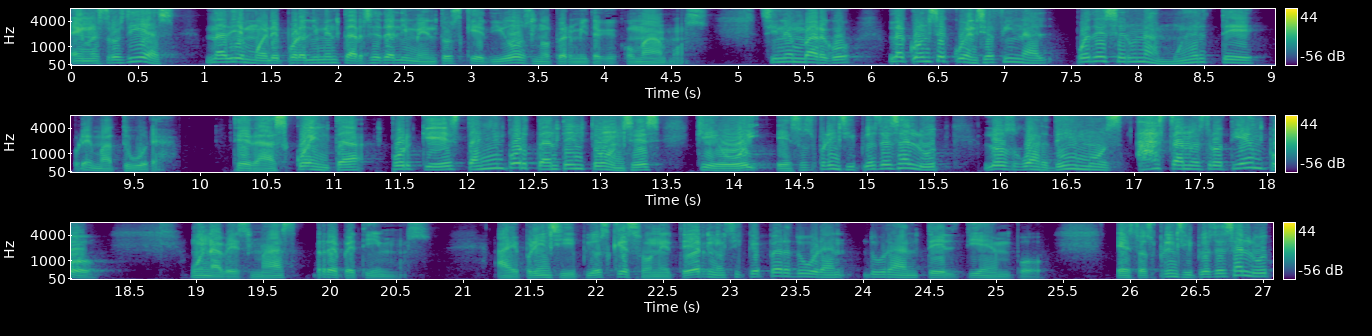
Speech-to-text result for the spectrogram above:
En nuestros días, nadie muere por alimentarse de alimentos que Dios no permita que comamos. Sin embargo, la consecuencia final puede ser una muerte prematura. ¿Te das cuenta por qué es tan importante entonces que hoy esos principios de salud los guardemos hasta nuestro tiempo? Una vez más, repetimos. Hay principios que son eternos y que perduran durante el tiempo. Estos principios de salud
